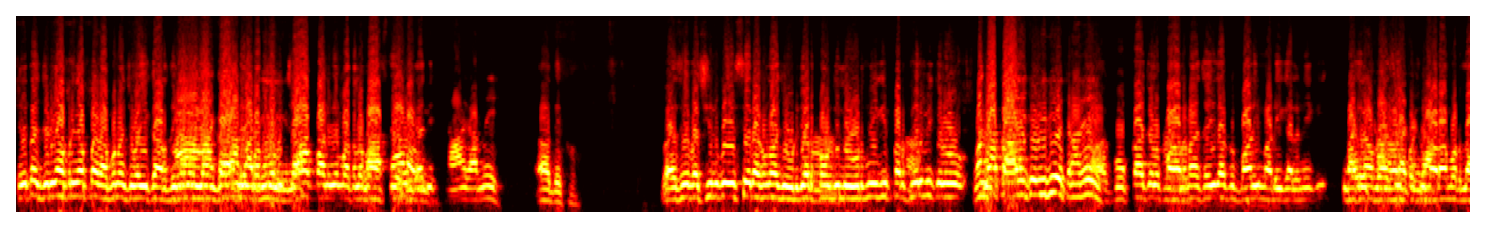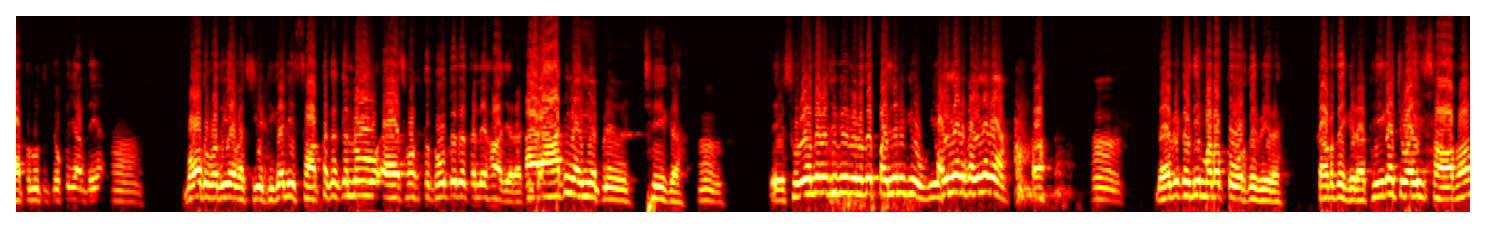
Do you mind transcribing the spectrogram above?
ਇਹ ਤਾਂ ਜਿਹੜੀਆਂ ਆਪਣੀਆਂ ਭੈਣਾਂ ਭੈਣਾਂ ਚਵਾਈ ਕਰਦੀਆਂ ਨੇ ਜਾਂ ਘਰ ਦੇ ਚਾਹ ਪਾਣੀ ਦੇ ਮਤਲਬ ਵਾਸਤੇ ਠੀਕ ਆ ਜੀ। ਹਾਂ ਕਰਨੀ। ਆ ਦੇਖੋ। ਵੈਸੇ ਬੱਚੀ ਨੂੰ ਕੋਈ ਇਸੇ ਰਕਮ ਦਾ ਜੋੜ ਜੜ ਪਾਉਣ ਦੀ ਲੋੜ ਨਹੀਂ ਗੀ ਪਰ ਫਿਰ ਵੀ ਚਲੋ ਵੰਗਾ ਪਾ ਦੇ ਚੋਈ ਦੀ ਉਤਰਾ ਦੇ। ਕੋਕਾ ਚਲੋ ਪਾਲਣਾ ਚਾਹੀਦਾ ਕੋਈ ਬਾਹਲੀ ਮਾੜੀ ਗੱਲ ਨਹੀਂ ਬਾਕੀ ਬਾਕੀ ਵੈਸੇ ਪਸ਼ੂ। ਮਾੜਾ ਮੁੜ ਲੱਤ ਲੁੱਤ ਚੁੱਕ ਜਾਂਦੇ ਆ। ਹਾਂ। ਬਹੁਤ ਵਧੀਆ ਬੱਚੀ ਹੈ ਠੀਕ ਹੈ ਜੀ। 7 ਕਿਲੋ ਇਸ ਵਕਤ ਦੁੱਧ ਦੇ ਥੱਲੇ ਹਾਜ਼ਰ ਆ ਰਾਤ ਹੀ ਆਈ ਆਪਣੇ ਕੋਲ। ਠੀਕ ਆ। ਹਾਂ। ਤੇ ਸੂਬਿਆਂ ਦੇ ਵਿੱਚ ਵੀ ਮੈਨੂੰ ਤੇ ਪਹਿਲਾਂ ਕੀ ਹੋਊਗੀ। ਪਹਿਲਾਂ ਪਹਿਲਾਂ ਆ। ਹਾਂ। ਮੈਂ ਵੀ ਕਲਦੀ ਮਾੜਾ ਤੋਰ ਤੇ ਵੀਰ ਕੱਢ ਤੇ ਗਿਰਾ ਠੀਕ ਆ ਚਵਾਈ ਸਾਫ਼ ਆ।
